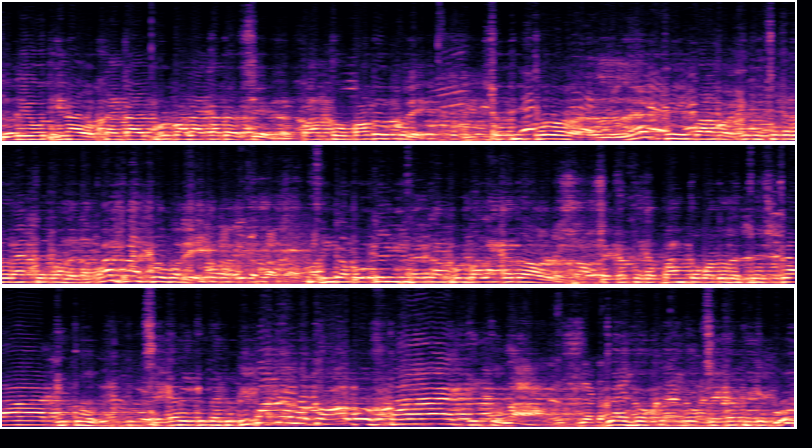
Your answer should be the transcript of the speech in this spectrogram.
দলীয় অধিনায়ক টাঙ্গাইল ফুটবল একাদশের প্রান্ত বদল করে সতীর্থ লেফট বরাবর কিন্তু সেখানে রাখতে পারলেন না। পাল্টা আক্রমণে সিঙ্গাপুর ট্রেনিং সেন্টার ফুটবল একাদশ। সেখান থেকে প্রান্ত বদলের চেষ্টা, কিন্তু সেখানে কিন্তু একটু বিপদের মতো যাই হোক, সেখান থেকে গোল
